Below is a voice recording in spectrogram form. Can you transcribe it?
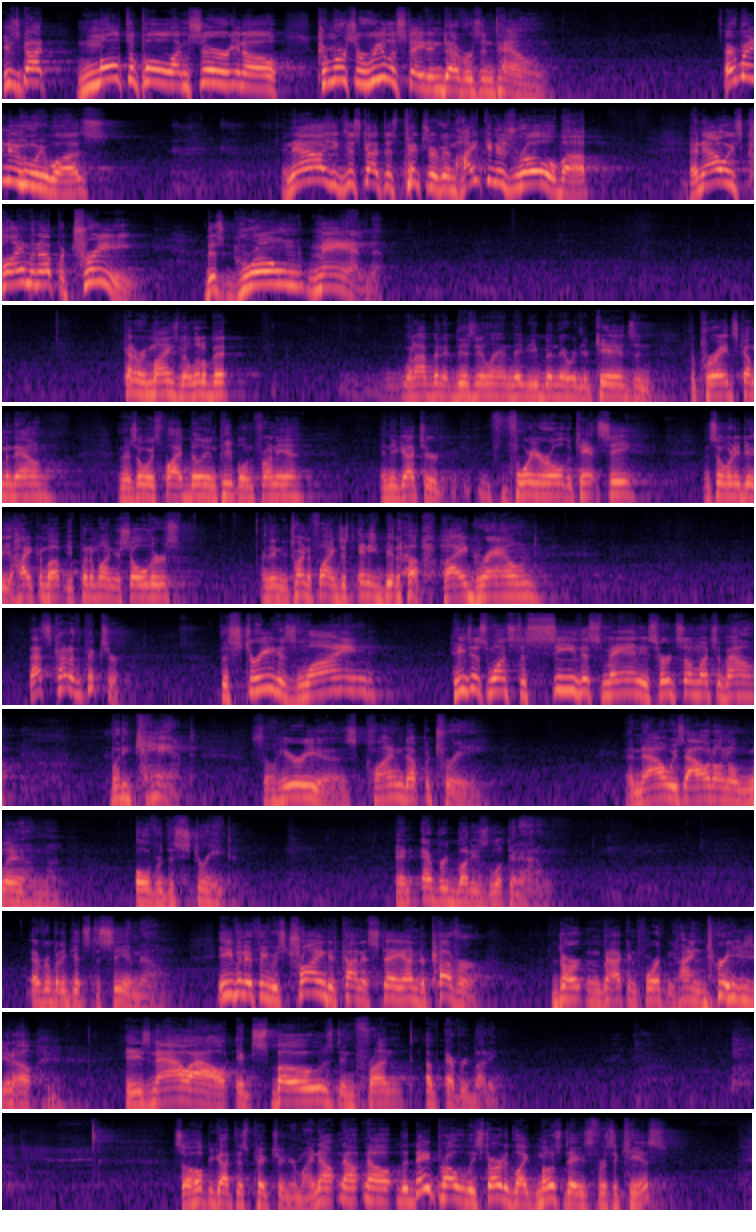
He's got multiple, I'm sure, you know, commercial real estate endeavors in town. Everybody knew who he was. And now you just got this picture of him hiking his robe up, and now he's climbing up a tree. This grown man. Kind of reminds me a little bit when I've been at Disneyland, maybe you've been there with your kids, and the parade's coming down, and there's always five billion people in front of you, and you got your four year old who can't see. And so, what do you do? You hike them up, you put them on your shoulders, and then you're trying to find just any bit of high ground. That's kind of the picture. The street is lined. He just wants to see this man he's heard so much about, but he can't. So here he is, climbed up a tree, and now he's out on a limb over the street, and everybody's looking at him. Everybody gets to see him now. Even if he was trying to kind of stay undercover, darting back and forth behind trees, you know, he's now out exposed in front of everybody. So I hope you got this picture in your mind. Now, now, now, the day probably started like most days for Zacchaeus.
